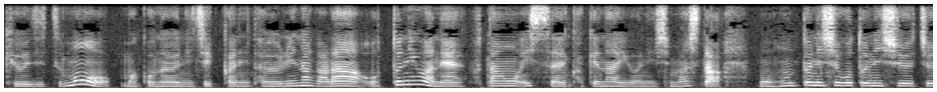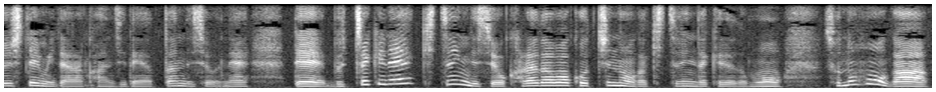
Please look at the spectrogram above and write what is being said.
休日も、まあ、このように実家に頼りながら夫にはね負担を一切かけないようにしました。もう本当に仕事に集中してみたいな感じでやったんですよね。でぶっちゃけねきついんですよ。体はこっちの方がきついんだけれどもその方が、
